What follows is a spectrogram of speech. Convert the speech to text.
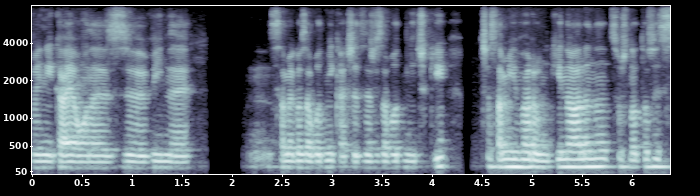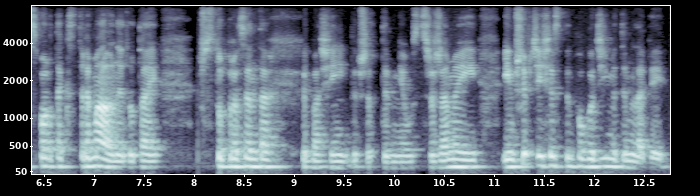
wynikają one z winy samego zawodnika, czy też zawodniczki, czasami warunki, no ale no cóż, no to jest sport ekstremalny, tutaj w 100% chyba się nigdy przed tym nie ustrzeżemy i im szybciej się z tym pogodzimy, tym lepiej.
